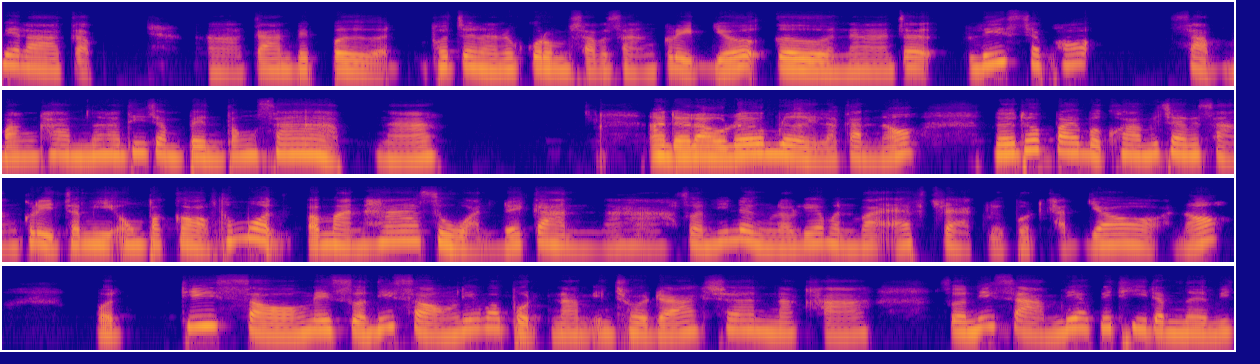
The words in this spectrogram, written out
เวลากับการไปเปิดพจนานุกรมศัพท์ภาษาอังกฤษเยอะเกินนะคะจะลิสต์เฉพาะศัพท์บางคำนะคะที่จำเป็นต้องทราบนะ อะเดี๋ยวเราเริ่มเลยแล้วกันเนาะ โดยทั่วไปบทความวิจัยภาษาอังกฤษจะมีองค์ประกอบทั้งหมดประมาณ 5 ส่วนด้วยกันนะคะ ส่วนที่ 1 เราเรียกมันว่า abstract หรือบทคัดย่อเนาะ บทที่ 2 ในส่วนที่ 2 เรียกว่าบทนำ introduction นะคะ ส่วนที่ 3 เรียกวิธีดำเนินวิ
